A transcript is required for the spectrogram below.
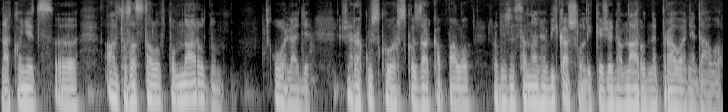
Nakoniec, e, ale to sa stalo v tom národnom ohľade, že Rakúsko-Horsko zakapalo, lebo sme sa na ňo vykašľali, keďže nám národné práva nedával.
